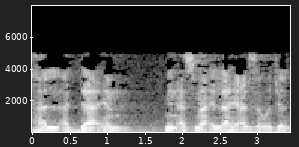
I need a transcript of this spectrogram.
هل الدائم من أسماء الله عز وجل؟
